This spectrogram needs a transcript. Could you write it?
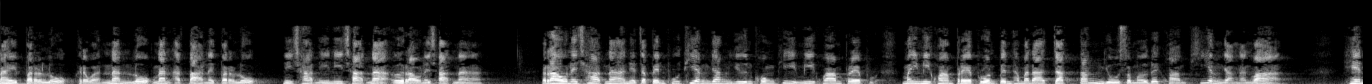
ในปรโลกเรียกว่า นั่นโลก นั่นอัตตาในปรโลก นี้ชาตินี้นี้ชาติหน้า เออเราในชาติหน้า เราในชาติหน้าเนี่ยจะเป็นผู้เที่ยงยั่งยืนคงที่มีความแปรไม่มีความแปรปรวนเป็นธรรมดาจักตั้งอยู่เสมอด้วยความเที่ยงอย่างนั้นว่า เห็น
